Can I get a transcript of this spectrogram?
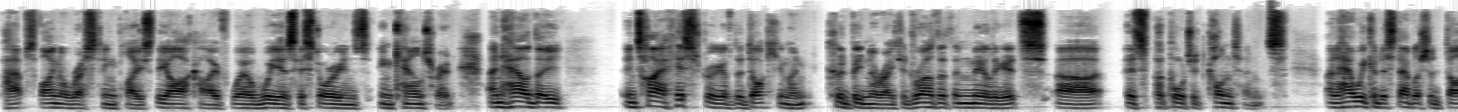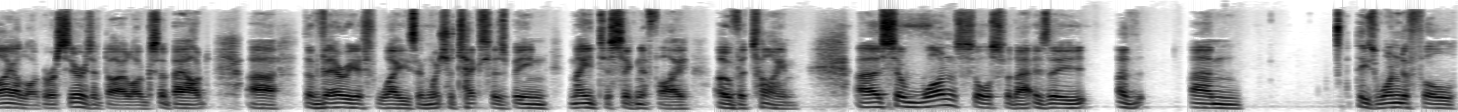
perhaps final resting place, the archive where we as historians encounter it, and how the entire history of the document could be narrated rather than merely its uh, its purported contents and how we could establish a dialogue or a series of dialogues about uh, the various ways in which a text has been made to signify over time. Uh, so one source for that is the uh, um, these wonderful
